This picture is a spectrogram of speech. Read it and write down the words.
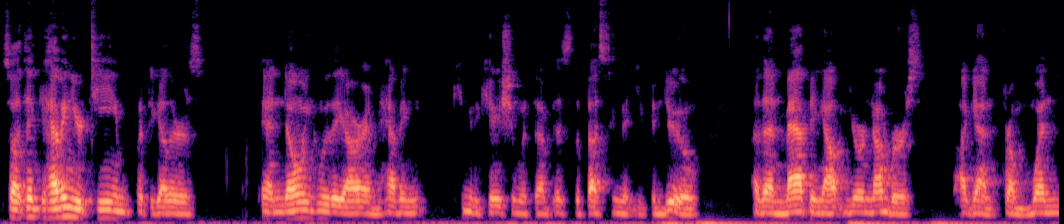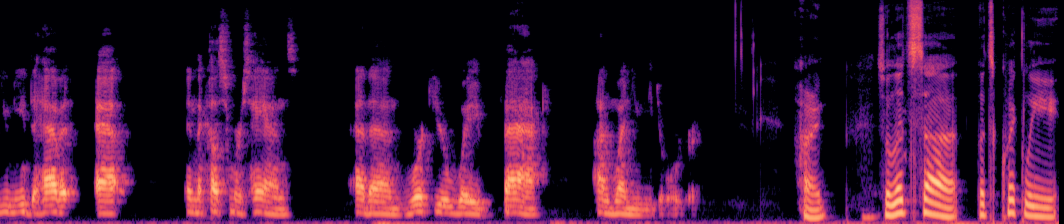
so I think having your team put together is and knowing who they are and having communication with them is the best thing that you can do. And then mapping out your numbers again from when you need to have it at in the customer's hands and then work your way back on when you need to order it. All right. So let's uh, let's quickly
